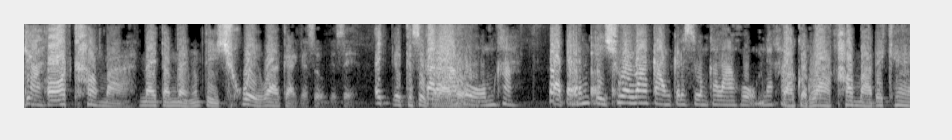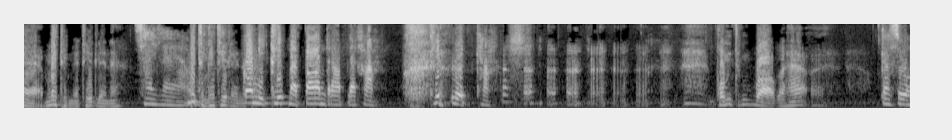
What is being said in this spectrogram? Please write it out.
บิ๊กค่ะออสเข้ามาในตำแหน่งรัฐมนตรีช่วยว่าการกระทรวงเกษตรเอ้ยกระทรวงกกลาลาโหโหมมค่ะ แต่เป็นรัฐมนตรีช่วยว่าการกระทรวงกลาโหมนะคะปรากฏว่าเข้ามาได้แค่ไม่ถึงอาทิตย์เลยนะ ใช่แล้วไม่ถึงอาทิตย์เลยนะก็มีคลิปมาต้อนรับแล้วค่ะ คลิปหลุดค่ะ ผมถึงบอกนะฮะกระทรวง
